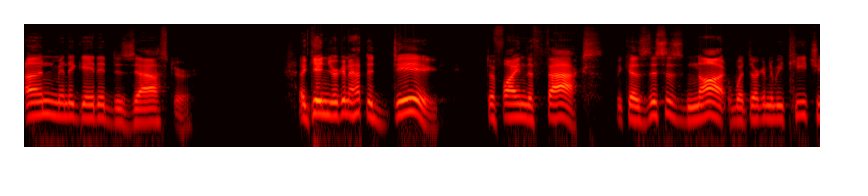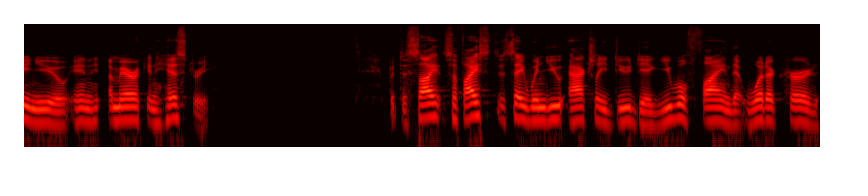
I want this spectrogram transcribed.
unmitigated disaster. Again, you're going to have to dig to find the facts because this is not what they're going to be teaching you in American history. But suffice to say, when you actually do dig, you will find that what occurred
